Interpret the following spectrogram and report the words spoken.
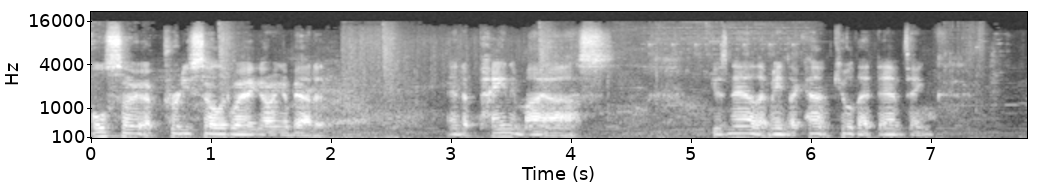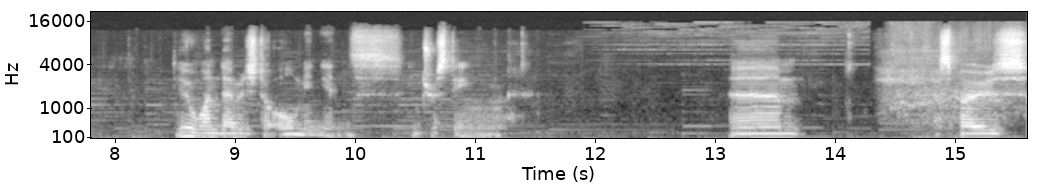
Also, a pretty solid way of going about it, and a pain in my ass because now that means I can't kill that damn thing. Deal one damage to all minions. Interesting. Um, I suppose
